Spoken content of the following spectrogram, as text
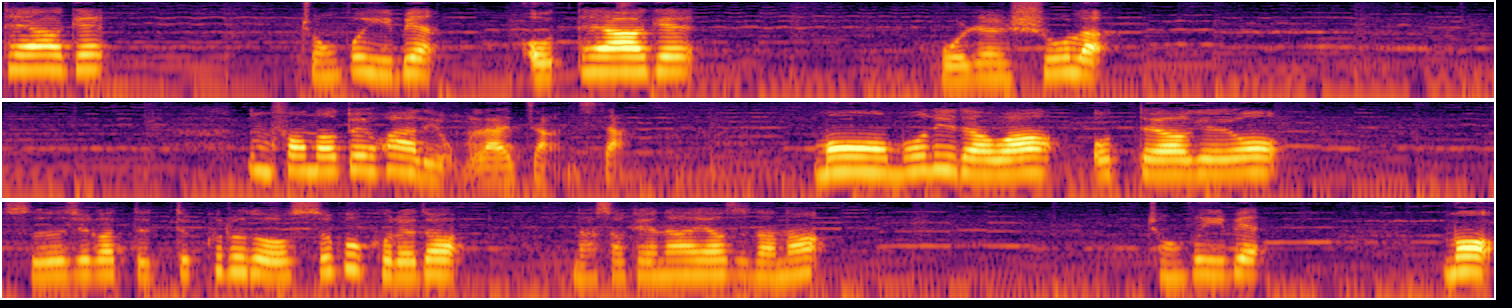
テあげ。重复一遍，o テあげ。我认输了。那么放到对话里，我们来讲一下，もう無理だわ、オテあげよ。数字が出てくるとすぐこれだ。情けないやつだな。重复一遍。も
